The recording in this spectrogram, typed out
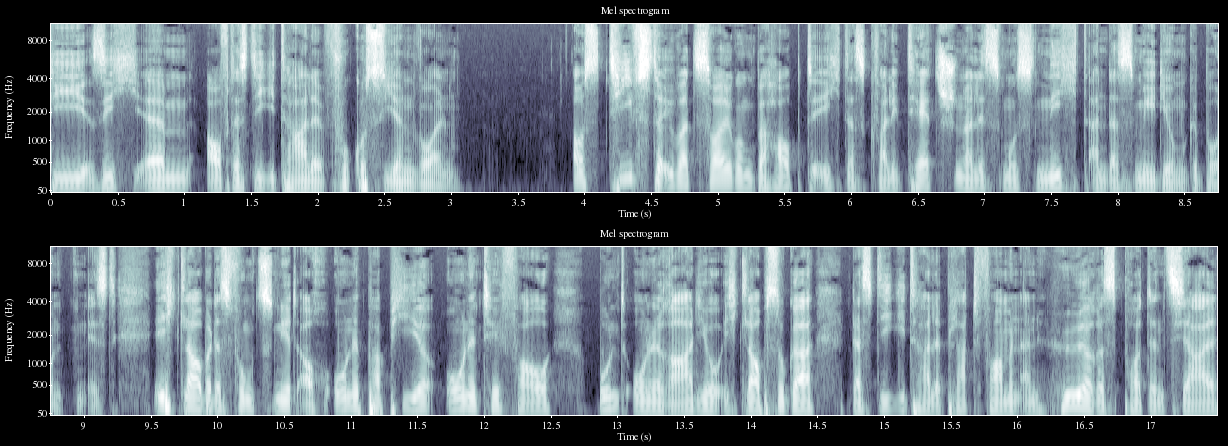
die sich ähm, auf das Digitale fokussieren wollen. Aus tiefster Überzeugung behaupte ich, dass Qualitätsjournalismus nicht an das Medium gebunden ist. Ich glaube, das funktioniert auch ohne Papier, ohne TV und ohne Radio. Ich glaube sogar, dass digitale Plattformen ein höheres Potenzial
